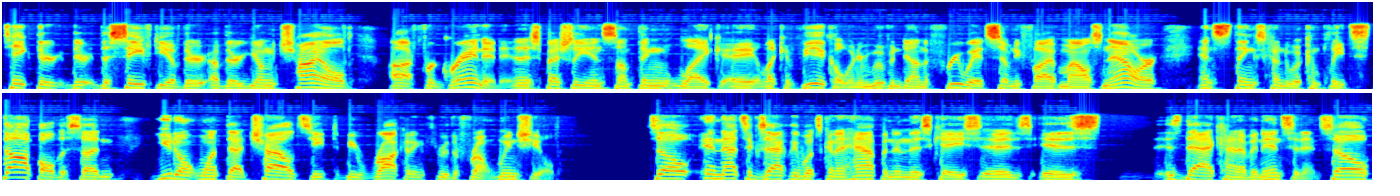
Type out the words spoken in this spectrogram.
take their, their the safety of their of their young child uh, for granted, and especially in something like a like a vehicle when you're moving down the freeway at 75 miles an hour and things come to a complete stop all of a sudden. You don't want that child seat to be rocketing through the front windshield. So, and that's exactly what's going to happen in this case is is is that kind of an incident. So,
